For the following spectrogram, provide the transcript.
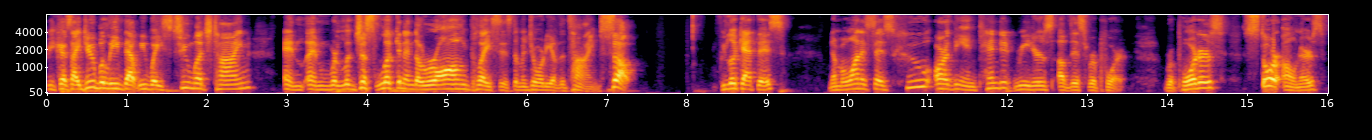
Because I do believe that we waste too much time and, and we're just looking in the wrong places the majority of the time. So if we look at this, number one, it says, Who are the intended readers of this report? Reporters, store owners,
